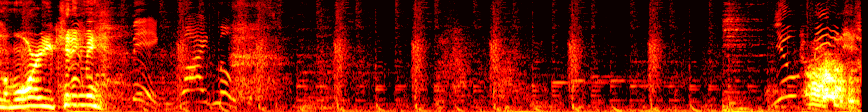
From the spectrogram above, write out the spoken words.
one more? Are you kidding me? Oh,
